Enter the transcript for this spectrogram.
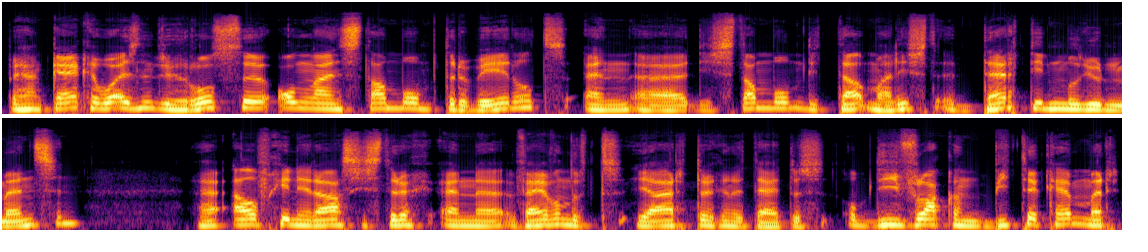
We gaan kijken, wat is nu de grootste online stamboom ter wereld? En uh, die stamboom die telt maar liefst 13 miljoen mensen. Uh, elf generaties terug en uh, 500 jaar terug in de tijd. Dus op die vlakken bied ik hem, maar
